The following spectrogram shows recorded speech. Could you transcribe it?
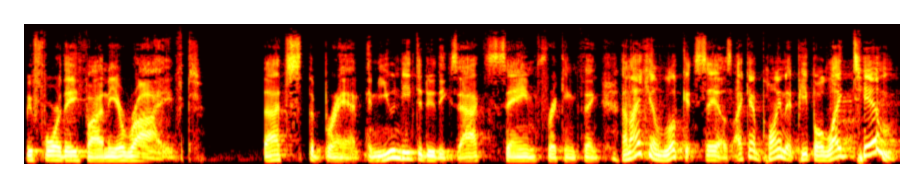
before they finally arrived. That's the brand. And you need to do the exact same freaking thing. And I can look at sales, I can point at people like Tim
